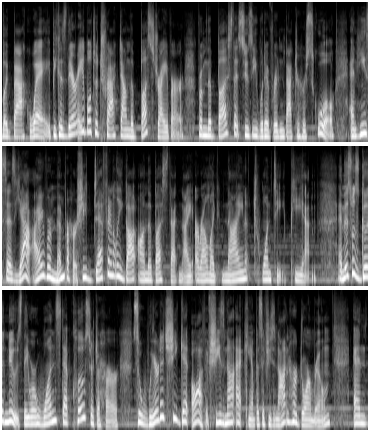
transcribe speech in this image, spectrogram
like back way because they're able to track down the bus driver from the bus that Susie would have ridden back to her school. And he says, "Yeah, I remember her. She definitely got on the bus that night around like 9:20 p.m." And this was good news. They were one step closer to her. So where did she get off if she's not at campus, if she's not in her dorm room? And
